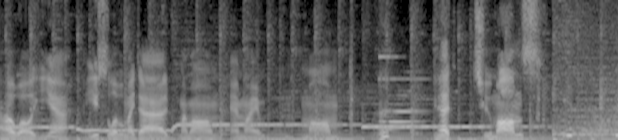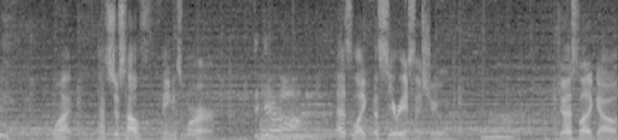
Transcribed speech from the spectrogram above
Oh, well, yeah. I used to live with my dad, my mom, and my m- mom. Huh? You had two moms? What? That's just how things were. That's like a serious issue. Just let it go.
